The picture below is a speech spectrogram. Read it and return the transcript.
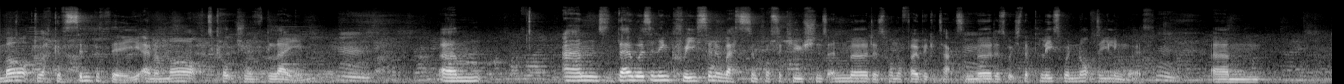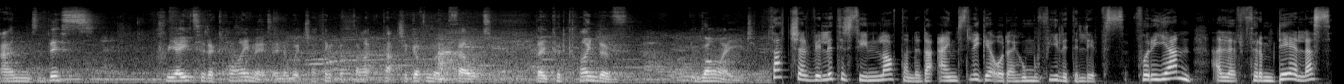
marked lack of sympathy and a marked culture of blame. Um, and there was an increase in arrests and prosecutions and murders, homophobic attacks and Mm. murders, which the police were not dealing with. Um, and this created a climate in which I think the Thatcher government felt they could kind of ride. Thatcher ville tilsynelatende de enslige og de homofile til livs. For igjen, eller fremdeles,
